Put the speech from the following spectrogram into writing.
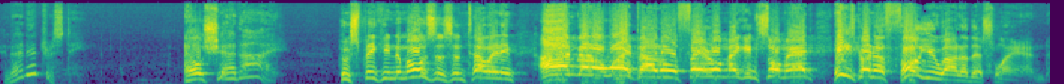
Isn't that interesting? El Shaddai who's speaking to Moses and telling him, I'm going to wipe out old Pharaoh, make him so mad, he's going to throw you out of this land.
